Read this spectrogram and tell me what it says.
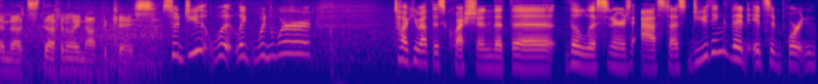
and that's definitely not the case. So do you like when we're talking about this question that the the listeners asked us, do you think that it's important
